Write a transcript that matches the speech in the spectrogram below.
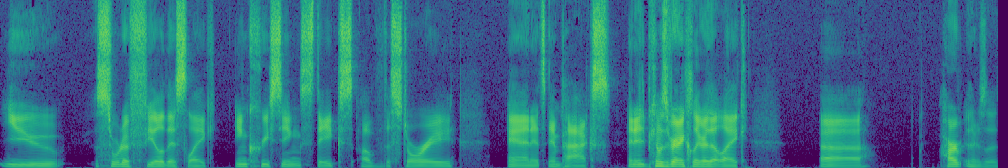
you sort of feel this like increasing stakes of the story and its impacts and it becomes very clear that like uh Harvey there's a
